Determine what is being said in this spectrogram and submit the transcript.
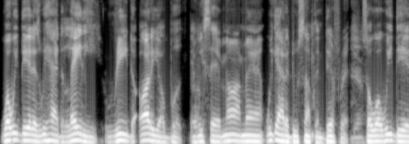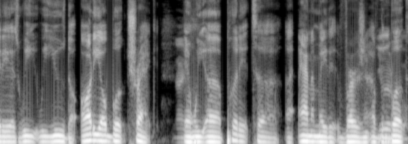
What we did is we had the lady read the audio book and we said, "Nah, man, we got to do something different." So what we did is we we used the audio book track and we uh put it to an animated version of the book.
